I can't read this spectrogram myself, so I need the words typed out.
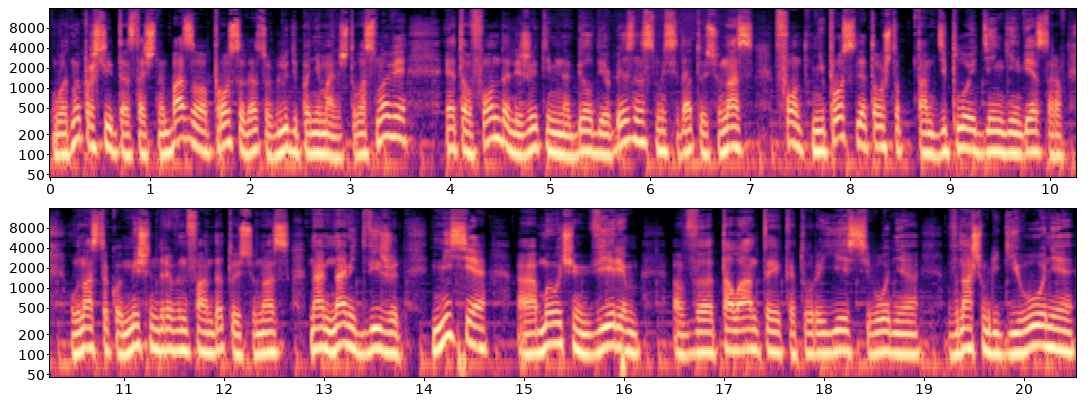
Вот, мы прошли достаточно базово, просто, да, чтобы люди понимали, что в основе этого фонда лежит именно build your business, в смысле, да, то есть у нас фонд не просто для того, чтобы там деплоить деньги инвесторов, у нас такой mission-driven fund, да, то есть у нас, нами, нами движет миссия, а, мы очень верим в таланты, которые есть сегодня в нашем регионе,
